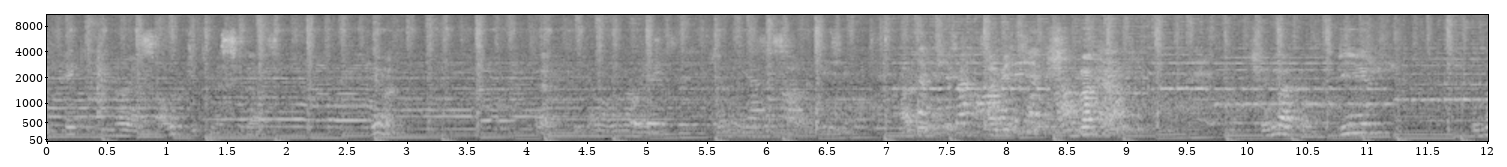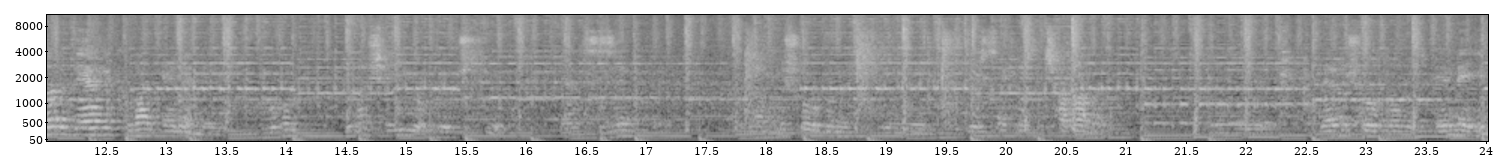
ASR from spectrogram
ipek iğne oyası alıp gitmesi lazım. Değil mi? Evet. Canınıza sağlık. Tabii ki, tabii ki. Şimdi bakın. Şimdi bakın. Bir, bunları değerli kılan el emeği. Bunun, bunun şeyi yok, ölçüsü yok. Yani sizin yapmış olduğunuz e, görsel çabanın, e, vermiş olduğunuz emeğin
